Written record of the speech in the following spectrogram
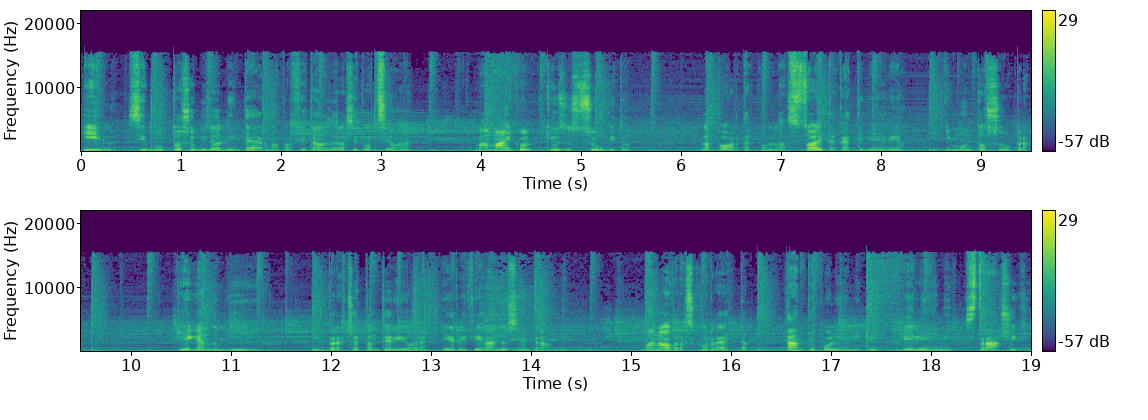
Hill si buttò subito all'interno approfittando della situazione, ma Michael chiuse subito la porta con la solita cattiveria e gli montò sopra, piegandogli il braccetto anteriore e ritirandosi entrambi. Manovra scorretta, tante polemiche, veleni, strascichi,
